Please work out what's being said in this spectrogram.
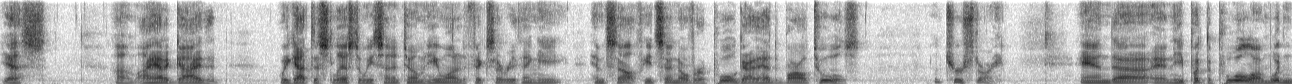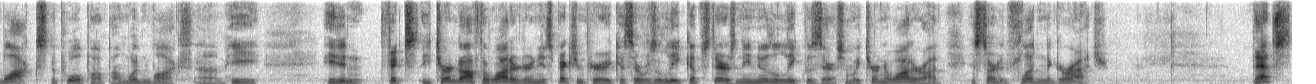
Yes. Um, I had a guy that we got this list and we sent it to him and he wanted to fix everything he himself. He'd send over a pool guy that had to borrow tools. A true story. And uh, and he put the pool on wooden blocks, the pool pump on wooden blocks. Um, he he didn't fix. he turned off the water during the inspection period because there was a leak upstairs and he knew the leak was there so when we turned the water on it started flooding the garage that's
